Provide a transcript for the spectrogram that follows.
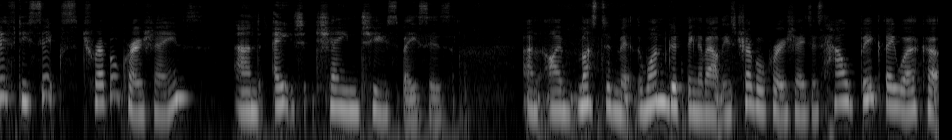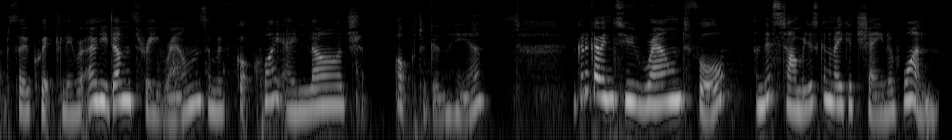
56 treble crochets and 8 chain 2 spaces. And I must admit, the one good thing about these treble crochets is how big they work up so quickly. We're only done three rounds and we've got quite a large octagon here. We're going to go into round four and this time we're just going to make a chain of one.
